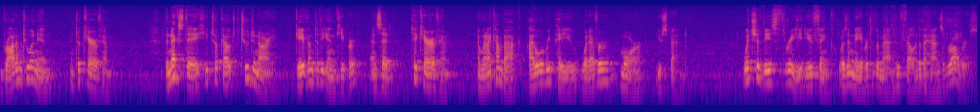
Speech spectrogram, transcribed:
brought him to an inn, and took care of him. The next day he took out two denarii, gave them to the innkeeper, and said, Take care of him, and when I come back, I will repay you whatever more you spend. Which of these three do you think was a neighbor to the man who fell into the hands of robbers?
